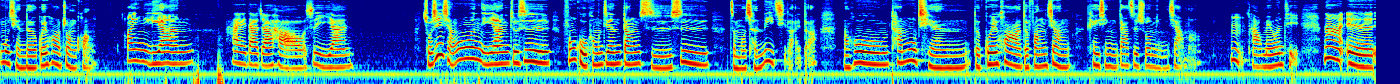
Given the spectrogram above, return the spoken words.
目前的规划状况。欢迎怡安。嗨，大家好，我是怡安。首先想问问怡安，就是风谷空间当时是怎么成立起来的啊？然后它目前的规划的方向，可以请你大致说明一下吗？嗯，好，没问题。那呃，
